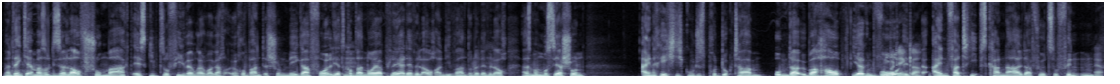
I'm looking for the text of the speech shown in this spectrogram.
man denkt ja immer so, dieser Laufschuhmarkt, ey, es gibt so viel, wir haben gerade mal gesagt, eure Wand ist schon mega voll, jetzt Mhm. kommt ein neuer Player, der will auch an die Wand oder der will auch, also man muss ja schon ein richtig gutes Produkt haben, um da überhaupt irgendwo einen Vertriebskanal dafür zu finden Ja.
